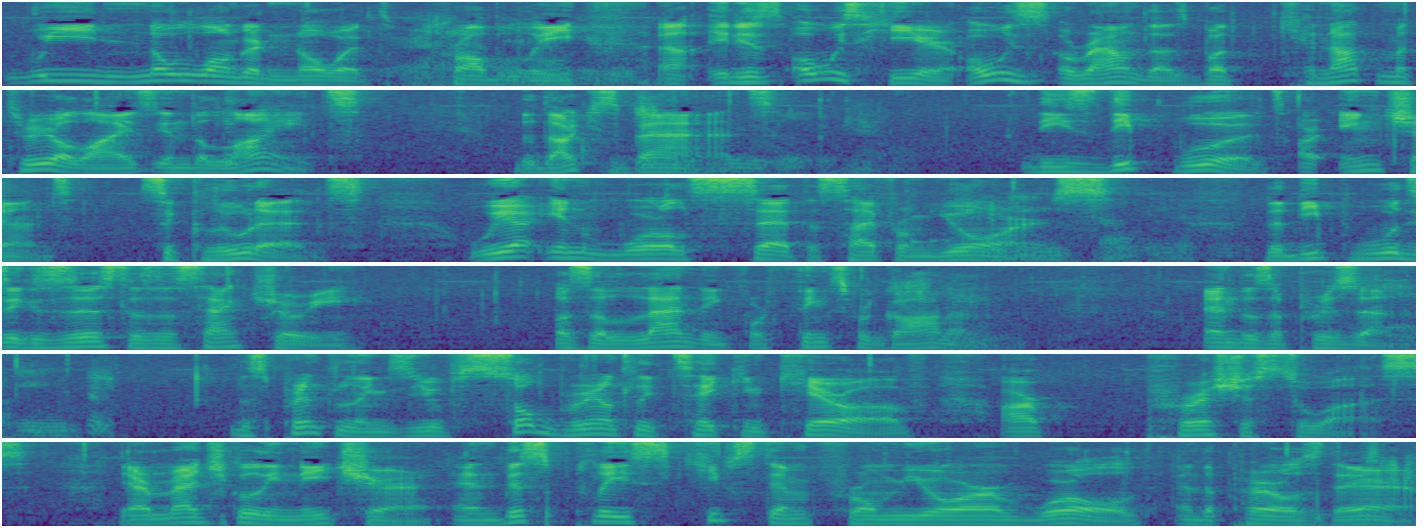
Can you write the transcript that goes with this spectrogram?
we no longer know it, probably. Uh, it is always here, always around us, but cannot materialize in the light. The dark is bad. These deep woods are ancient, secluded. We are in worlds set aside from yours. The deep woods exist as a sanctuary, as a landing for things forgotten, and as a prison. The spritelings you've so brilliantly taken care of are precious to us. They are magical in nature, and this place keeps them from your world and the perils there.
